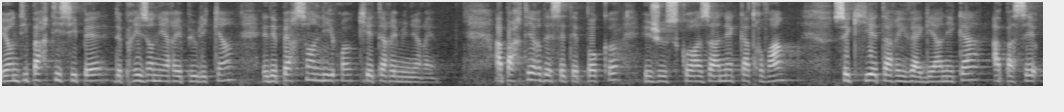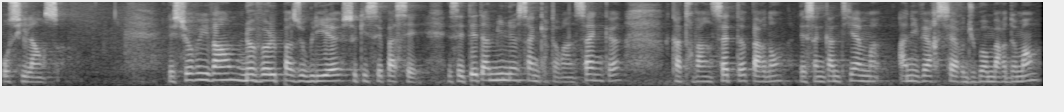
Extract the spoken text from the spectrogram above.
et ont y participé des prisonniers républicains et des personnes libres qui étaient rémunérées. À partir de cette époque et jusqu'aux années 80, ce qui est arrivé à Guernica a passé au silence. Les survivants ne veulent pas oublier ce qui s'est passé. C'était en 1985, 87, pardon, le 50e anniversaire du bombardement,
